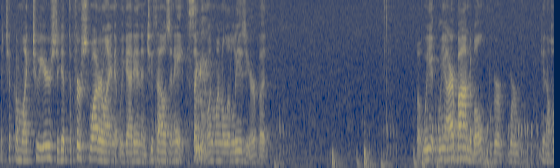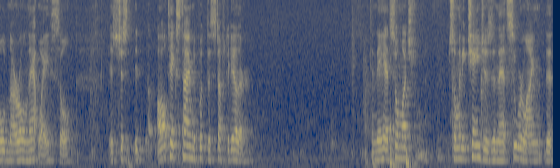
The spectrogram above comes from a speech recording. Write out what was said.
It took them like two years to get the first water line that we got in in 2008. The second one went a little easier, but, but we, we are bondable. We're, we're, you know, holding our own that way, so it's just, it all takes time to put this stuff together. And they had so much, so many changes in that sewer line that,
